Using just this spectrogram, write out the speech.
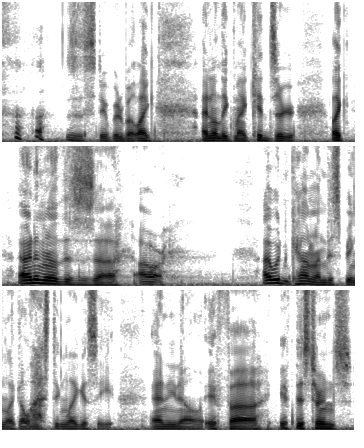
this is stupid, but like, I don't think my kids are like. I don't know. This is uh, our. I wouldn't count on this being like a lasting legacy. And you know, if uh, if this turns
